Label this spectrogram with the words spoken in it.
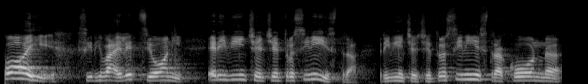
Poi si arriva a elezioni e rivince il centro-sinistra, rivince il centro-sinistra con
